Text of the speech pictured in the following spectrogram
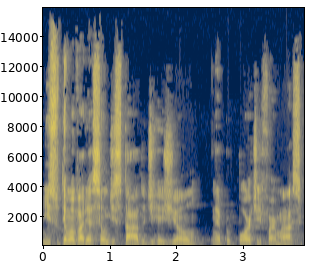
Isso tem uma variação de estado, de região, né, por porte de farmácia.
